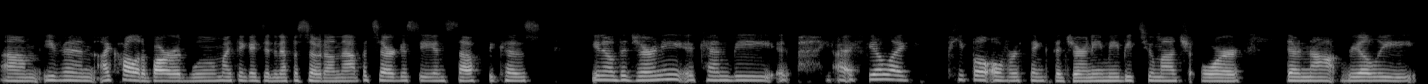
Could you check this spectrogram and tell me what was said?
um, even I call it a borrowed womb. I think I did an episode on that, but surrogacy and stuff because you know the journey it can be. It, I feel like people overthink the journey maybe too much, or they're not really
